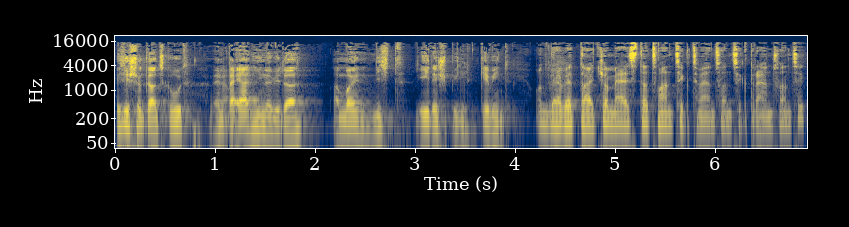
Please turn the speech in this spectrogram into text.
Es ist schon ganz gut, wenn ja. Bayern hin und wieder einmal nicht jedes Spiel gewinnt. Und wer wird deutscher Meister 2022, 2023?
